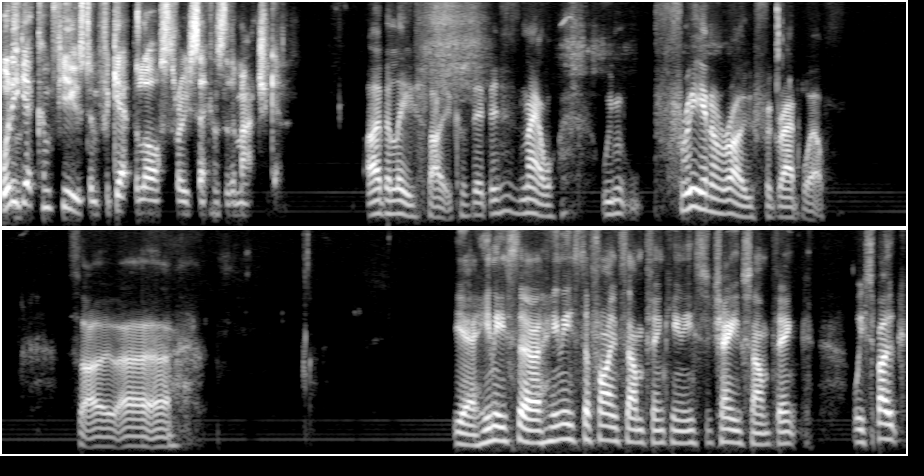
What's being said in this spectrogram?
Will he get confused and forget the last three seconds of the match again? I believe so because this is now we three in a row for Gradwell. So uh, yeah, he needs to he needs to find something. He needs to change something. We spoke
